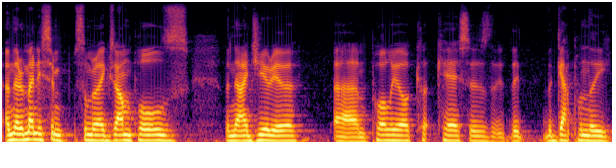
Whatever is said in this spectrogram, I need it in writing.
And there are many sim similar examples. The Nigeria um, polio cases, the, the, the gap on the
